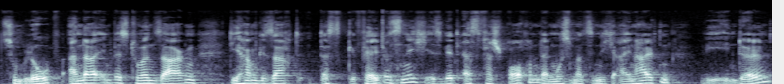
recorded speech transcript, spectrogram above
zum Lob anderer Investoren sagen, die haben gesagt, das gefällt uns nicht, es wird erst versprochen, dann muss man es nicht einhalten, wie in Dölln.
